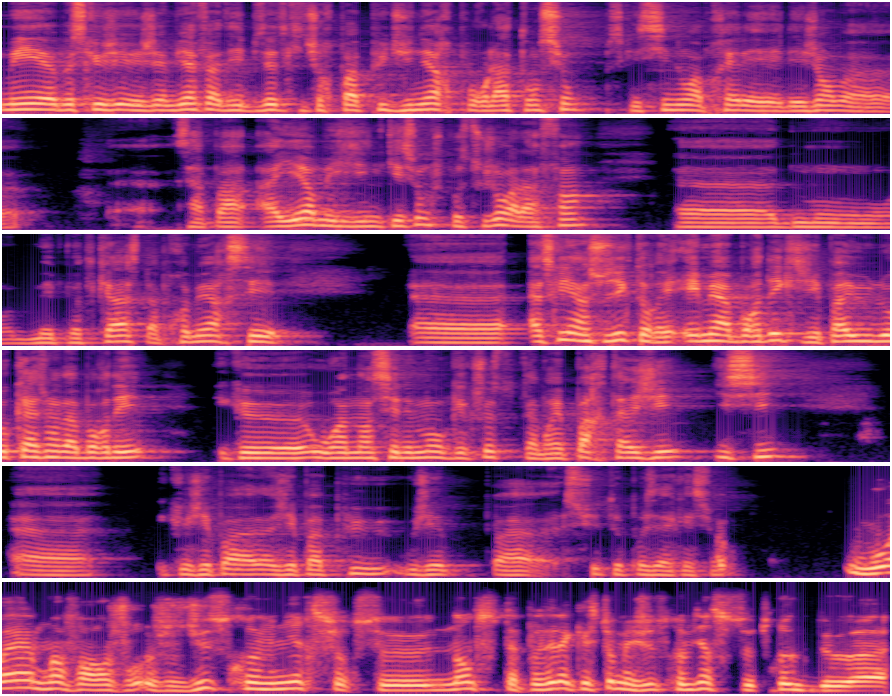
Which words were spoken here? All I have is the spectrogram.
Mais euh, parce que j'aime bien faire des épisodes qui ne durent pas plus d'une heure pour l'attention, parce que sinon après les, les gens ça part ailleurs, mais j'ai une question que je pose toujours à la fin euh, de, mes podcasts. La première, c'est euh, est-ce qu'il y a un sujet que tu aurais aimé aborder, que j'ai pas eu l'occasion d'aborder, ou un enseignement ou quelque chose que tu aimerais partager ici, euh, et que j'ai pas j'ai pas pu ou j'ai pas su te poser la question? Ouais, moi, je, je, juste revenir sur ce. Non, tu as posé la question, mais juste revenir sur ce truc de euh,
